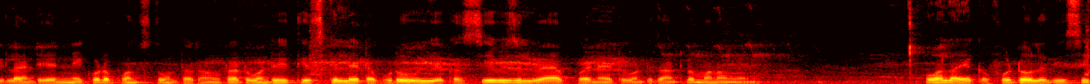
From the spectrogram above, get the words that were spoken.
ఇలాంటివన్నీ కూడా పంచుతూ ఉంటారు అనమాట అటువంటివి తీసుకెళ్ళేటప్పుడు ఈ యొక్క సివిజిల్ యాప్ అనేటువంటి దాంట్లో మనము వాళ్ళ యొక్క ఫోటోలు తీసి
